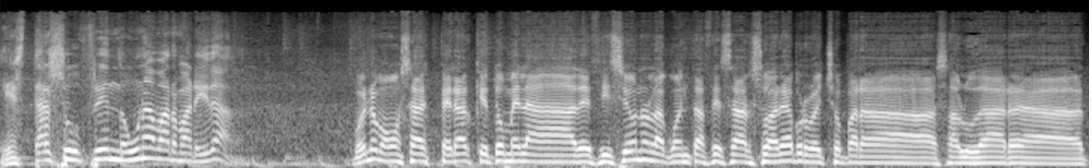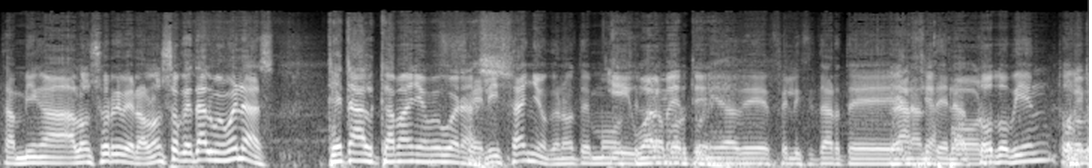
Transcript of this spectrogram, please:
está sufriendo una barbaridad. Bueno, vamos a esperar que tome la decisión, nos la cuenta César Suárez. Aprovecho para saludar eh, también a Alonso Rivera. Alonso, ¿qué tal? Muy buenas. ¿Qué tal, Camaño? Muy buenas. Feliz año, que no te hemos tenido la Igualmente. oportunidad de felicitarte Gracias en antena. por- ¿Todo bien? Todo, bien?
